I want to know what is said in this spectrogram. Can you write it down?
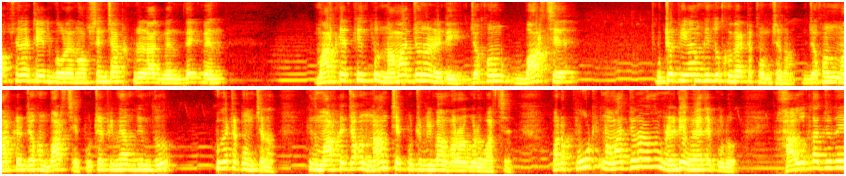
অপশানে ট্রেড করেন অপশন চার্ট খুলে রাখবেন, দেখবেন মার্কেট কিন্তু নামার জন্য রেডি যখন বাড়ছে পুটের প্রিমিয়াম কিন্তু খুব একটা কমছে না। যখন মার্কেট যখন বাড়ছে পুটের প্রিমিয়াম কিন্তু খুব একটা কমছে না। কিন্তু মার্কেট যখন নামছে পুটের প্রিমিয়াম হরর করে বাড়ছে। মানে পুট নামার জন্য একদম রেডি হয়ে আছে পুরো। হালকা যদি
